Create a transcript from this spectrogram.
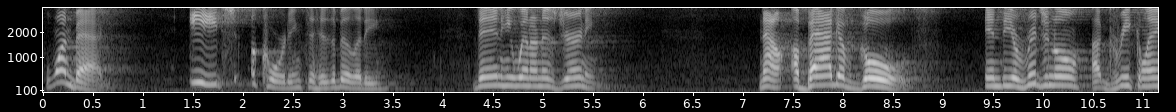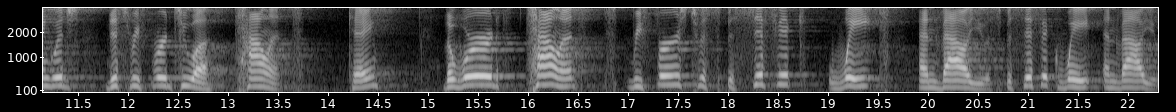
one bag, each according to his ability. Then he went on his journey. Now, a bag of gold. In the original uh, Greek language, this referred to a talent, okay? The word talent refers to a specific weight and value, a specific weight and value.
